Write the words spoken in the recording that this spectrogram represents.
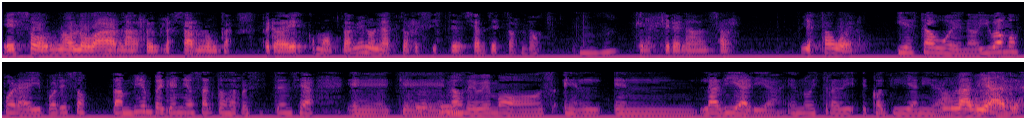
eso no lo van a reemplazar nunca, pero es como también un acto de resistencia ante estos no que nos quieren avanzar. Y está bueno. Y está bueno, y vamos por ahí, por esos también pequeños actos de resistencia eh, que nos debemos en, en la diaria, en nuestra di- cotidianidad. La diaria.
